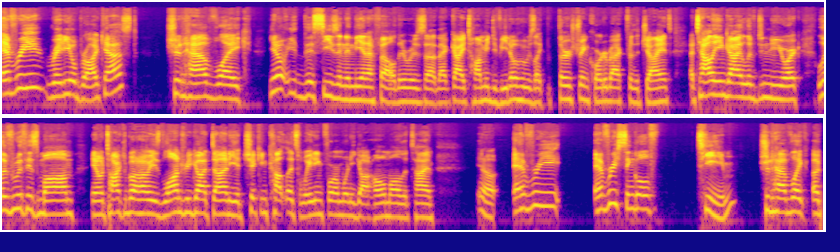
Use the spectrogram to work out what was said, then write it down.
every radio broadcast should have like you know this season in the NFL there was uh, that guy Tommy DeVito who was like the third string quarterback for the Giants. Italian guy lived in New York, lived with his mom. You know, talked about how his laundry got done. He had chicken cutlets waiting for him when he got home all the time. You know, every every single team should have like a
